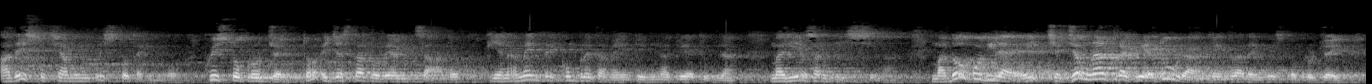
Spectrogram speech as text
Adesso siamo in questo tempo, questo progetto è già stato realizzato pienamente e completamente in una creatura, Maria Santissima. Ma dopo di lei c'è già un'altra creatura che è entrata in questo progetto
